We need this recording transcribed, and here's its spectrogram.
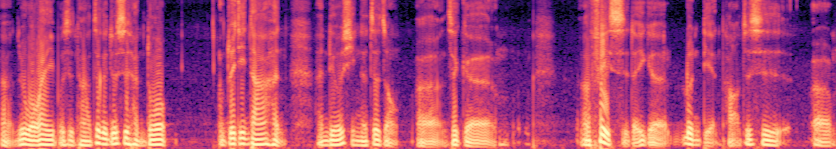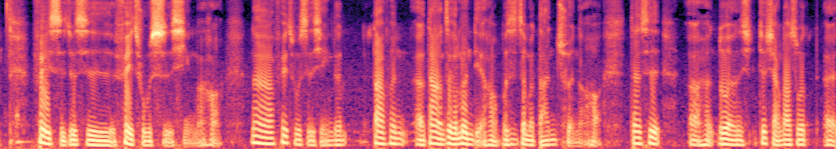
啊，如果万一不是他，这个就是很多。最近大家很很流行的这种呃这个呃废死的一个论点，哈，就是呃废死就是废除死刑嘛，哈，那废除死刑的。大部分呃，当然这个论点哈不是这么单纯的哈，但是呃很多人就想到说，呃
